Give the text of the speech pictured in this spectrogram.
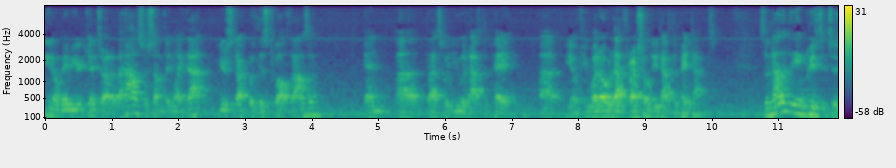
you know, maybe your kids are out of the house or something like that, you're stuck with this twelve thousand, and, uh, that's what you would have to pay, uh, you know, if you went over that threshold, you'd have to pay tax. So now that they increased it to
